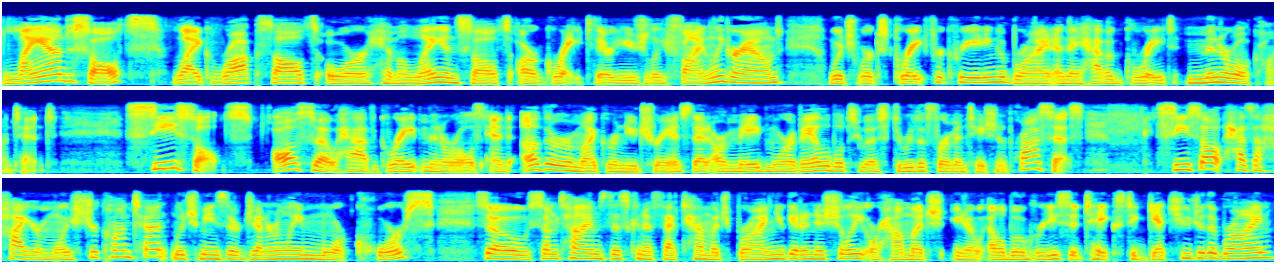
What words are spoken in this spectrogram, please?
Land salts, like rock salts or Himalayan salts, are great. They're usually finely ground, which works great for creating a brine, and they have a great mineral content. Sea salts also have great minerals and other micronutrients that are made more available to us through the fermentation process. Sea salt has a higher moisture content, which means they're generally more coarse. So sometimes this can affect how much brine you get initially or how much, you know, elbow grease it takes to get you to the brine,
